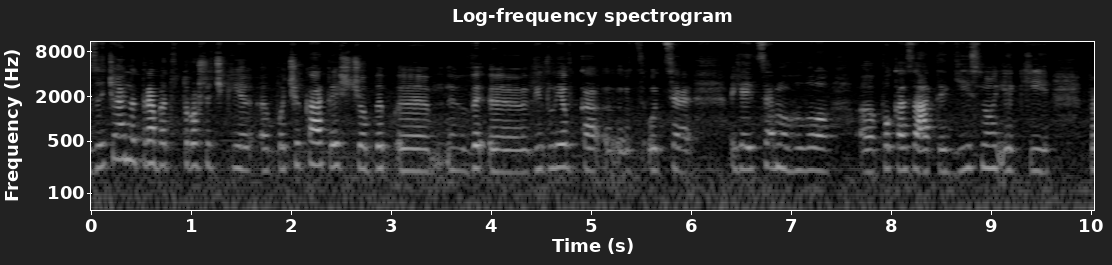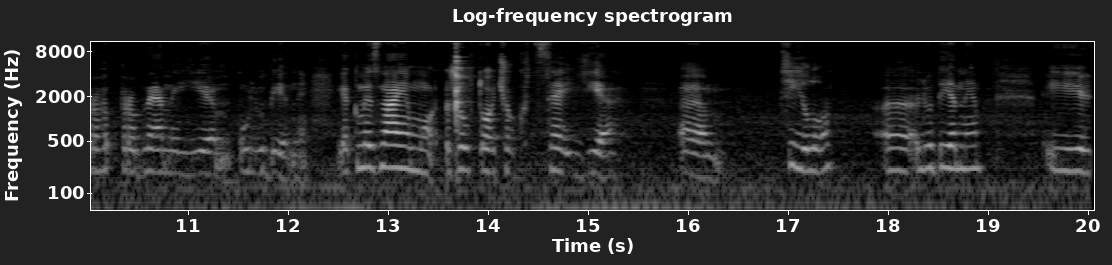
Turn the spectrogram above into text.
Звичайно, треба трошечки е, почекати, щоб е, е, відливка, е, оце яйце могло е, показати дійсно, які проблеми є у людини. Як ми знаємо, жовточок це є е, тіло е, людини. І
